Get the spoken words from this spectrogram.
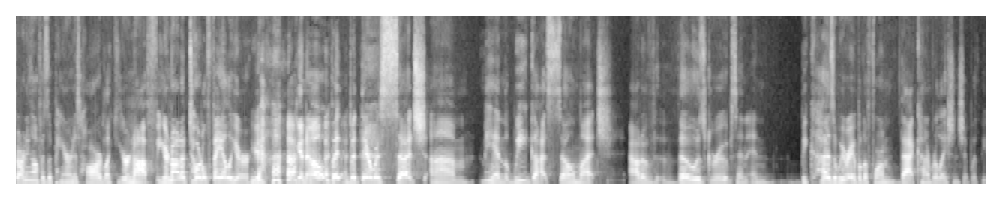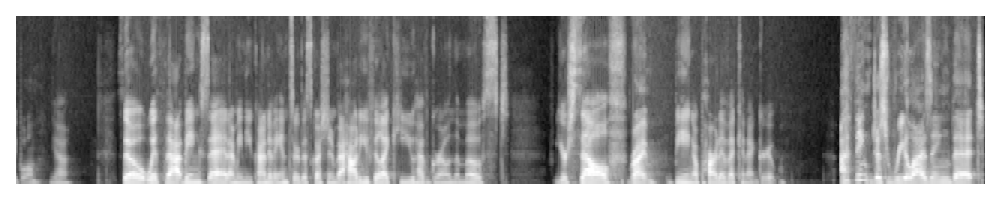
starting off as a parent is hard. Like you're not you're not a total failure." yeah. you know but but there was such um man we got so much out of those groups and and because we were able to form that kind of relationship with people Yeah. So, with that being said, I mean, you kind of answered this question, but how do you feel like you have grown the most yourself right being a part of a connect group? I think just realizing that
